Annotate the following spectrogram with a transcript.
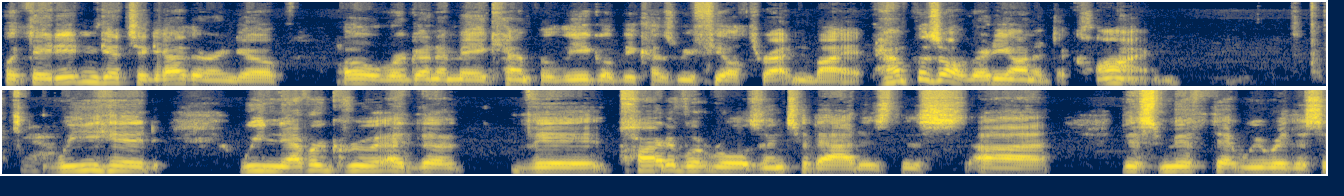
But they didn't get together and go, "Oh, we're going to make hemp illegal because we feel threatened by it." Hemp was already on a decline. Yeah. We had we never grew. Uh, the the part of what rolls into that is this uh, this myth that we were this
